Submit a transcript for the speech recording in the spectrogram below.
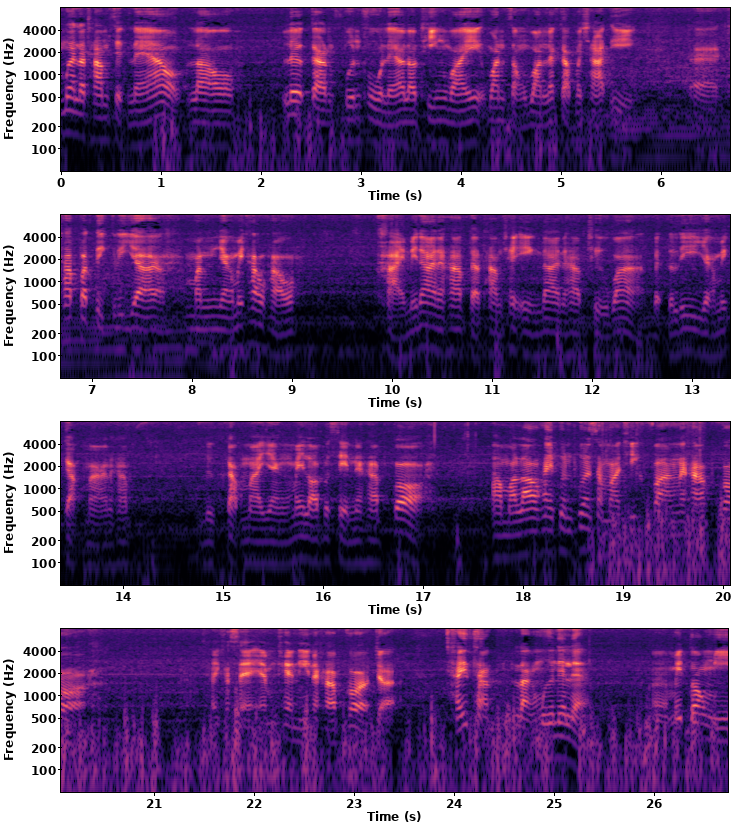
เมื่อเราทำเสร็จแล้วเราเลิกการฟื้นฟูแล้วเราทิ้งไว้วันสองวันแล้วกลับมาชาร์จอีกอถ้าปฏิกิริยามันยังไม่เท่าเขาขายไม่ได้นะครับ แต่ทำใช้เองได้นะครับ ถือว่าแบตเตอรี่ยังไม่กลับมานะครับ หรือกลับมายังไม่ร้อยเปอร์เซ็นต์นะครับ ก็เอามาเล่าให้เพื่อนๆสมาชิกฟังนะครับ ก็ใช้กระแสแอมแค่นี้นะครับ ก็จะใช้สัตว์หลังมือเนี่ยแหละไม่ต้องมี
